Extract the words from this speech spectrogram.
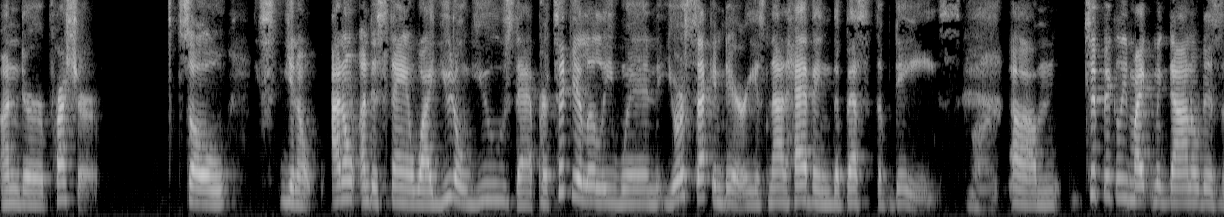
under pressure. So, you know, I don't understand why you don't use that, particularly when your secondary is not having the best of days. Right. Um, typically, Mike Macdonald is.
